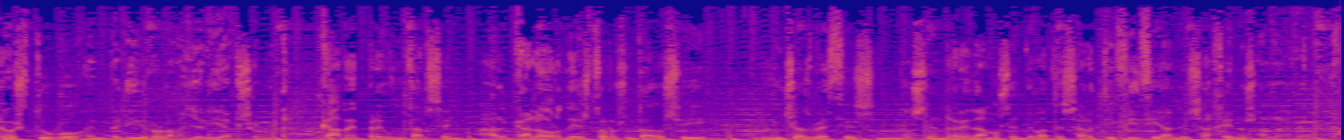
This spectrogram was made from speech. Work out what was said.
No estuvo en peligro la mayoría absoluta. Cabe preguntarse, al calor de estos resultados, si muchas veces nos enredamos en debates artificiales ajenos a la realidad.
